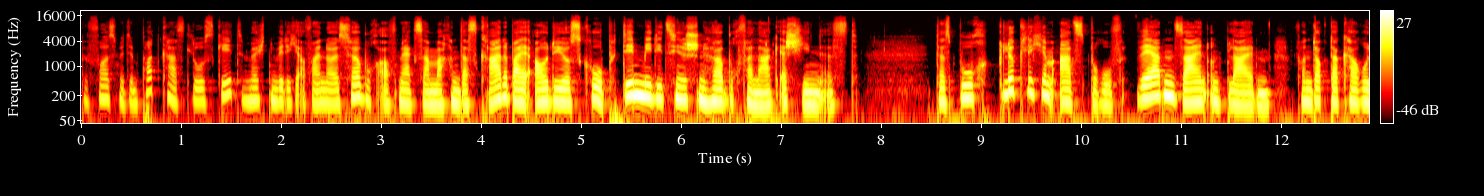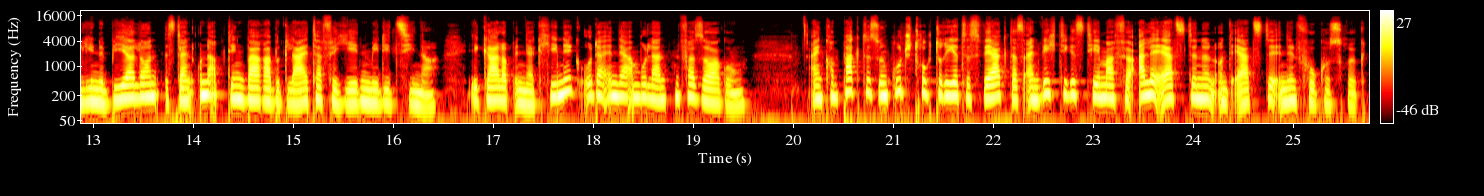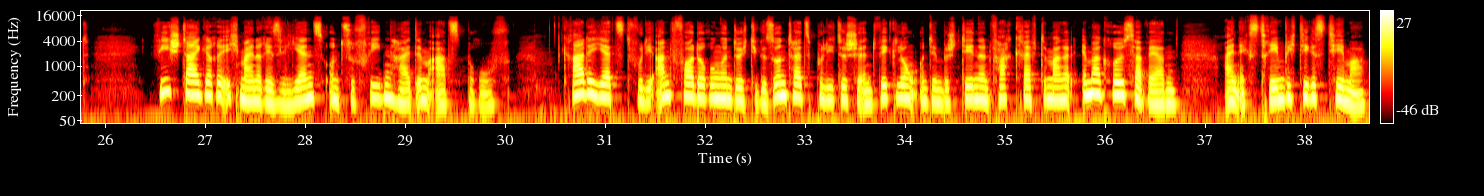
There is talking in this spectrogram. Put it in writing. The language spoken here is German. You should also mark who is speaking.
Speaker 1: Bevor es mit dem Podcast losgeht, möchten wir dich auf ein neues Hörbuch aufmerksam machen, das gerade bei Audioskop, dem medizinischen Hörbuchverlag, erschienen ist. Das Buch Glücklich im Arztberuf Werden, Sein und Bleiben von Dr. Caroline Bialon ist ein unabdingbarer Begleiter für jeden Mediziner, egal ob in der Klinik oder in der ambulanten Versorgung. Ein kompaktes und gut strukturiertes Werk, das ein wichtiges Thema für alle Ärztinnen und Ärzte in den Fokus rückt. Wie steigere ich meine Resilienz und Zufriedenheit im Arztberuf? Gerade jetzt, wo die Anforderungen durch die gesundheitspolitische Entwicklung und den bestehenden Fachkräftemangel immer größer werden, ein extrem wichtiges Thema.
